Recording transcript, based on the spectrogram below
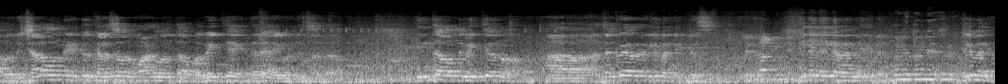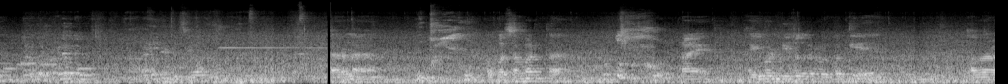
ಒಂದು ಛಲವನ್ನು ಇಟ್ಟು ಕೆಲಸವನ್ನು ಮಾಡುವಂಥ ಒಬ್ಬ ವ್ಯಕ್ತಿಯಾಗಿದ್ದಾರೆ ಐವತ್ತು ಸಂದರ್ಭ ಇಂಥ ಒಂದು ವ್ಯಕ್ತಿಯನ್ನು ಇಲ್ಲಿ ಬನ್ನಿ ಪ್ಲೀಸ್ ಇಲ್ಲ ಇಲ್ಲ, ಬನ್ನಿ ಬನ್ನಿ ಇಲ್ಲಿ ಬನ್ನಿ ಕಾರಣ ಒಬ್ಬ ಸಮರ್ಥ ನಾಯಕ್ ಐವನ್ ಡಿಸೋದರ ಬಗ್ಗೆ ಅವರ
